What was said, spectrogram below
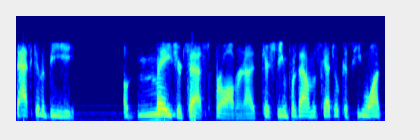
that's going to be a major test for Auburn. Uh, Coach Dean put that on the schedule because he wants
